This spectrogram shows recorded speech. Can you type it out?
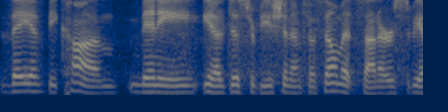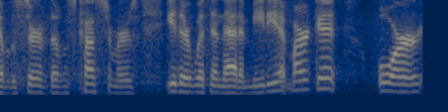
they have become many you know distribution and fulfillment centers to be able to serve those customers either within that immediate market or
